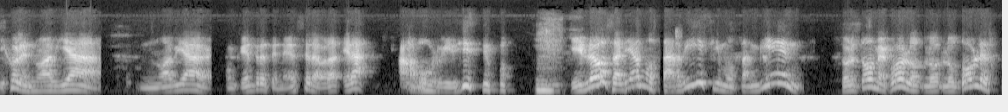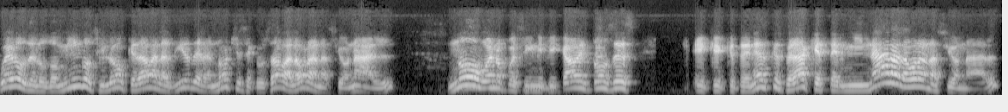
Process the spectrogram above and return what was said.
híjole, no había, no había con qué entretenerse, la verdad. Era, aburridísimo. Y luego salíamos tardísimo también. Sobre todo me acuerdo los, dobles juegos de los domingos y luego quedaban a las 10 de la noche y se cruzaba la hora nacional. No, bueno, pues significaba entonces eh, que, que, tenías que esperar a que terminara la hora nacional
